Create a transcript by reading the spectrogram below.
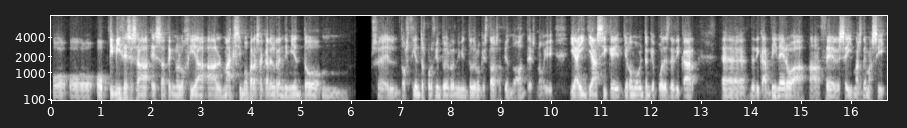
O, optimices esa, esa, tecnología al máximo para sacar el rendimiento mm, el 200% del rendimiento de lo que estabas haciendo antes, ¿no? Y, ahí ya sí que llega un momento en que puedes dedicar, eh, dedicar dinero a, hacer ese I más D más I.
